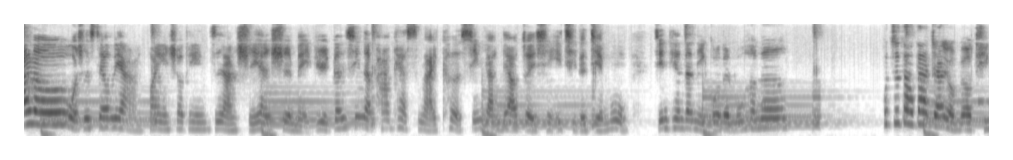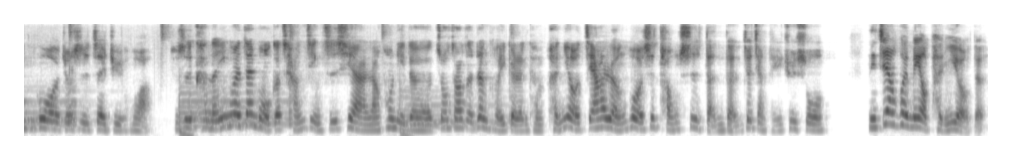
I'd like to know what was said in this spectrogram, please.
Hello，我是 Sylvia，欢迎收听自然实验室每日更新的 Podcast 来客新燃料最新一期的节目。今天的你过得如何呢？不知道大家有没有听过，就是这句话，就是可能因为在某个场景之下，然后你的周遭的任何一个人，可能朋友、家人或者是同事等等，就讲了一句说：“你这样会没有朋友的。”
